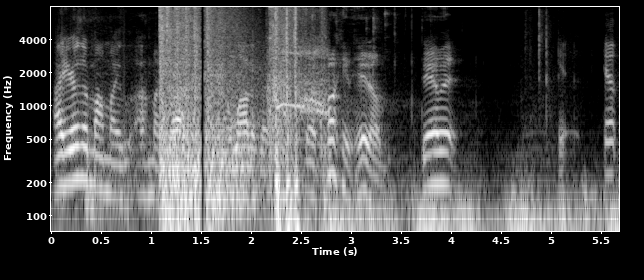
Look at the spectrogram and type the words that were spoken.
I hear them on my on my left. A lot of them. I fucking hit him. Damn it. Yep.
